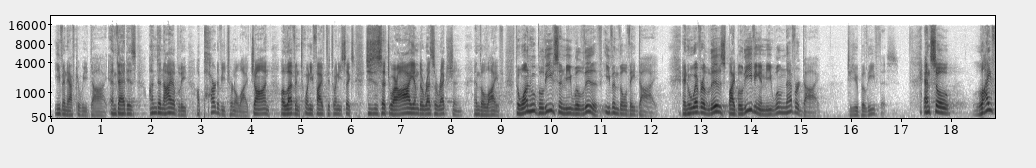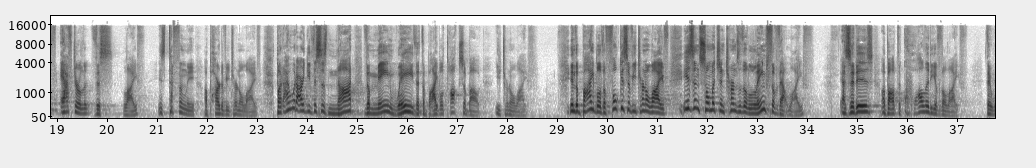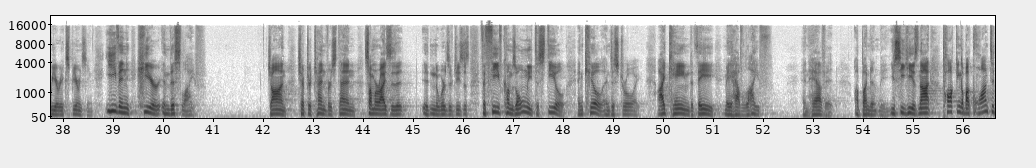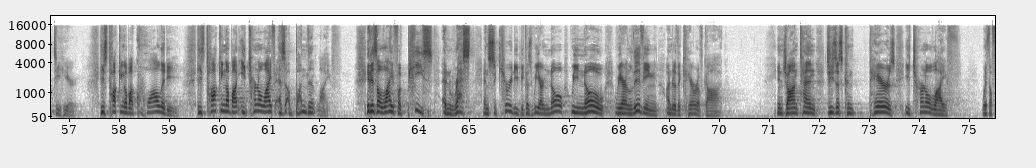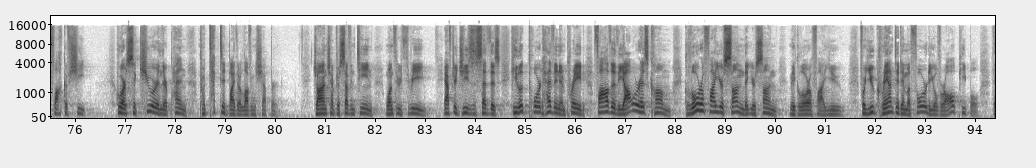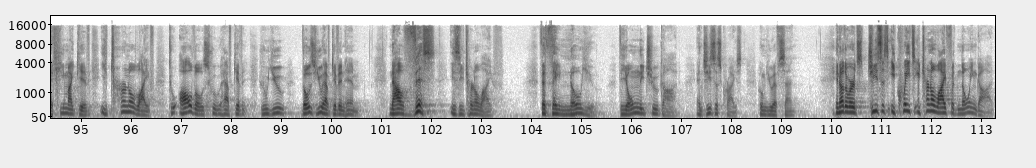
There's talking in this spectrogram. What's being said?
even after we die. And that is undeniably a part of eternal life. John 11, 25 to 26, Jesus said to her, I am the resurrection and the life. The one who believes in me will live even though they die. And whoever lives by believing in me will never die. Do you believe this? And so, life after this life is definitely a part of eternal life. But I would argue this is not the main way that the Bible talks about eternal life. In the Bible, the focus of eternal life isn't so much in terms of the length of that life as it is about the quality of the life that we are experiencing, even here in this life. John chapter 10, verse 10 summarizes it in the words of Jesus The thief comes only to steal and kill and destroy. I came that they may have life and have it abundantly. You see, he is not talking about quantity here. He's talking about quality. He's talking about eternal life as abundant life. It is a life of peace and rest and security because we are know we know we are living under the care of God. In John 10, Jesus compares eternal life with a flock of sheep who are secure in their pen, protected by their loving shepherd. John chapter 17, 1 through 3 after Jesus said this, he looked toward heaven and prayed, Father, the hour has come. Glorify your Son, that your Son may glorify you. For you granted him authority over all people, that he might give eternal life to all those who have given, who you, those you have given him. Now this is eternal life, that they know you, the only true God, and Jesus Christ, whom you have sent. In other words, Jesus equates eternal life with knowing God,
